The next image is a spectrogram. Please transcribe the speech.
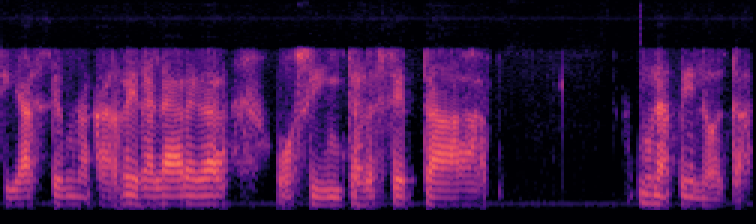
si hace una carrera larga o si intercepta una pelota.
